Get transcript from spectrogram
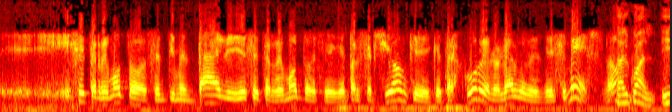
ese terremoto sentimental y ese terremoto este, de percepción que, que transcurre a lo largo de, de ese mes, ¿no? Tal cual. Y, y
